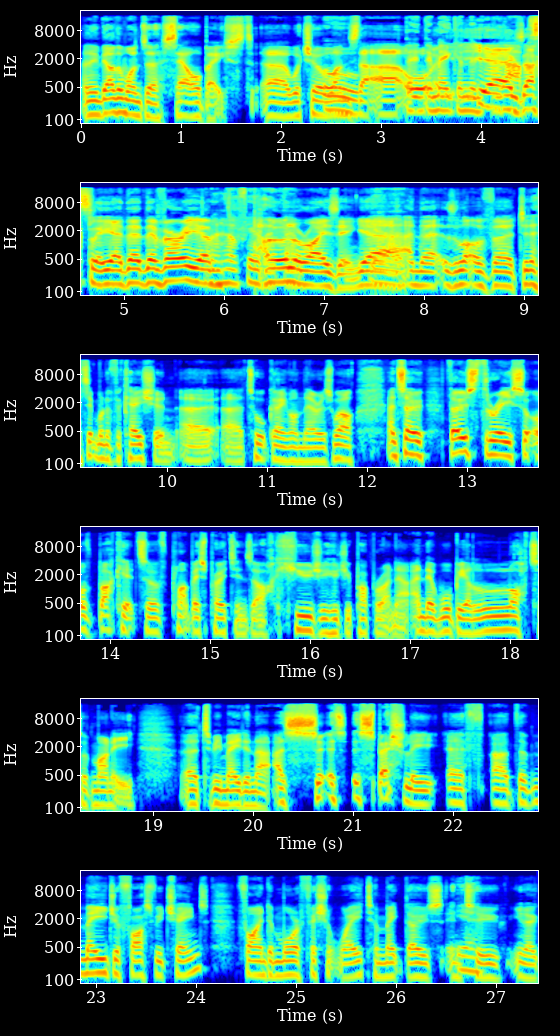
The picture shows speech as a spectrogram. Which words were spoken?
And then the other ones are cell based, uh, which are ones that are they- they're making the yeah labs. exactly yeah they're they're very um, know how I feel about polarizing yeah. Yeah. and there's a lot of uh, genetic modification uh, uh, talk going on there as well. And so those three sort of buckets of plant based proteins are hugely, hugely popular right now, and there will be a lot of money uh, to be made in that, as, especially if uh, the major fast food chains find a more efficient way to make those into yeah. you know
